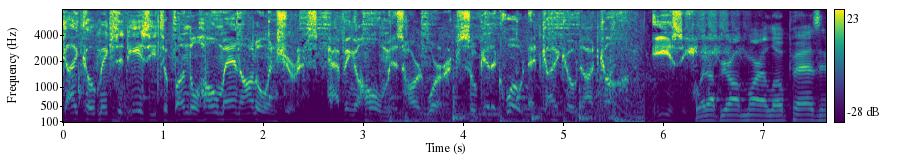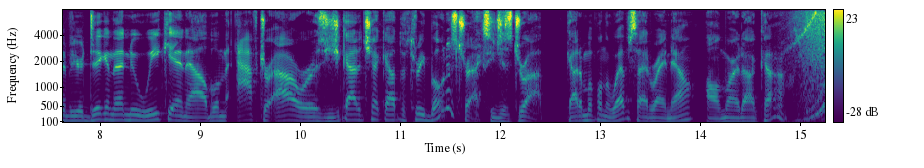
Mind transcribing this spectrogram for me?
Geico makes it easy to bundle home and auto insurance. Having a home is hard work, so get a quote at geico.com. Easy. What up, you're all Mario Lopez, and if you're digging that new Weeknd album, After Hours, you got to check out the three bonus tracks he just dropped. Got them up on the website right now, allmario.com.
